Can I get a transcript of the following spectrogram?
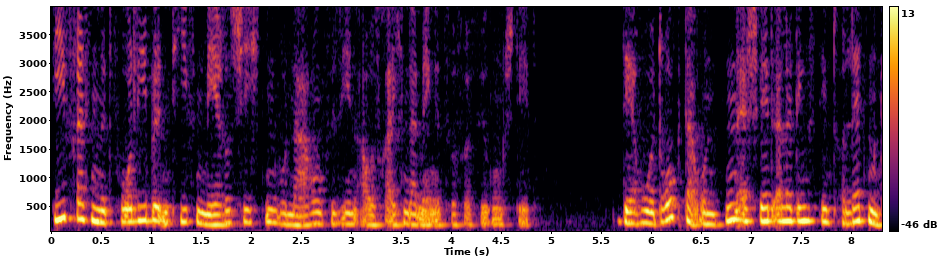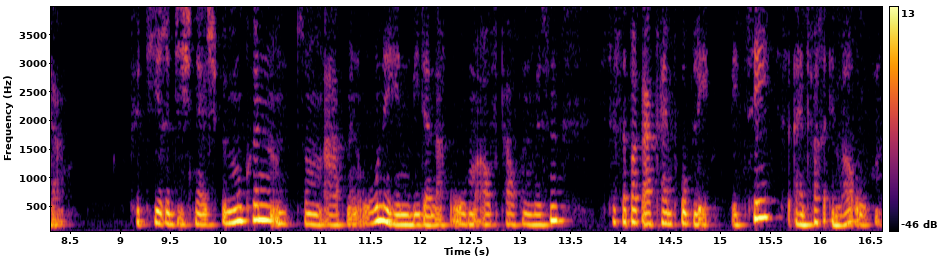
Die fressen mit Vorliebe in tiefen Meeresschichten, wo Nahrung für sie in ausreichender Menge zur Verfügung steht. Der hohe Druck da unten erschwert allerdings den Toilettengang. Für Tiere, die schnell schwimmen können und zum Atmen ohnehin wieder nach oben auftauchen müssen, ist das aber gar kein Problem. WC ist einfach immer oben.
